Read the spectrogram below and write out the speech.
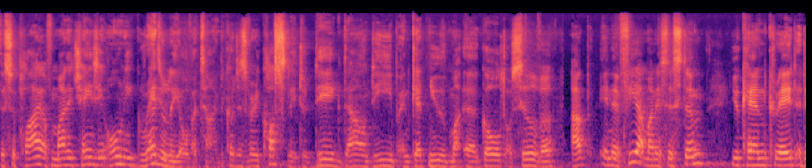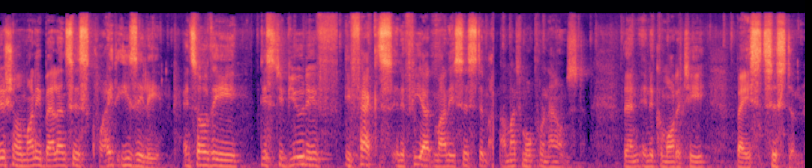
the supply of money changing only gradually over time because it's very costly to dig down deep and get new uh, gold or silver up. In a fiat money system, you can create additional money balances quite easily. And so the distributive effects in a fiat money system are much more pronounced than in a commodity based system.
